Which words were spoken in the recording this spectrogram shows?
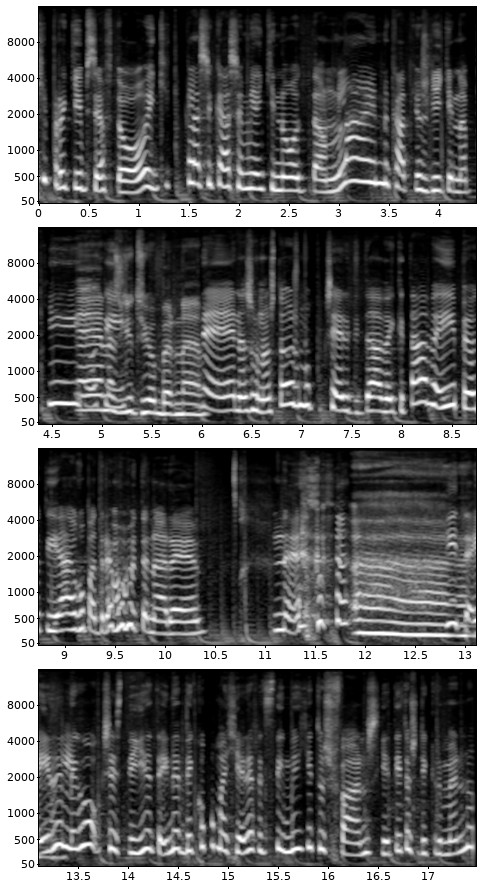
έχει προκύψει αυτό. Και κλασικά σε μια κοινότητα online, κάποιος βγήκε να πει. Ένας ότι- YouTuber, ναι. ναι, ένας γνωστός μου που ξέρει την τάδε και τάδε είπε ότι Α, εγώ παντρεύομαι τον Αρέ. Ναι. Α, Κοίτα, είναι λίγο. Ξέρεις τι γίνεται, είναι δίκοπο μαχαίρι αυτή τη στιγμή για τους fans. Γιατί το συγκεκριμένο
